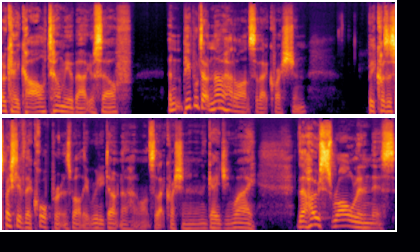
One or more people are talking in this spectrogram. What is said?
okay, Carl, tell me about yourself. And people don't know how to answer that question because, especially if they're corporate as well, they really don't know how to answer that question in an engaging way. The host's role in this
